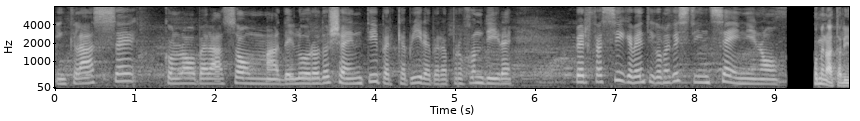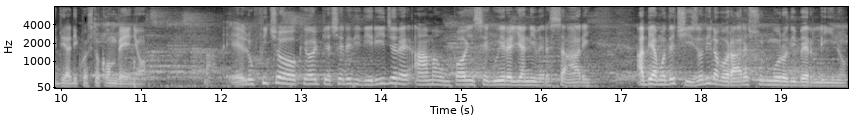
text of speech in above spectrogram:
in classe con l'opera somma dei loro docenti per capire, per approfondire, per far sì che eventi come questi insegnino. Come è nata l'idea di questo convegno? L'ufficio che ho il piacere di dirigere ama un po' inseguire gli anniversari. Abbiamo deciso di lavorare sul muro di Berlino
